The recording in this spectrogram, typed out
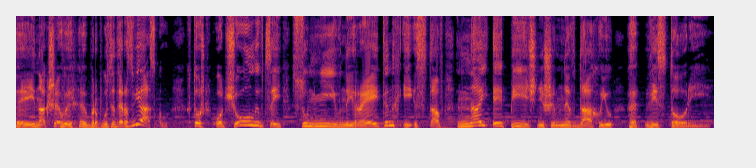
е, інакше ви пропустите розв'язку. Хто ж очолив цей сумнівний рейтинг і став найепічнішим невдахою е, в історії?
